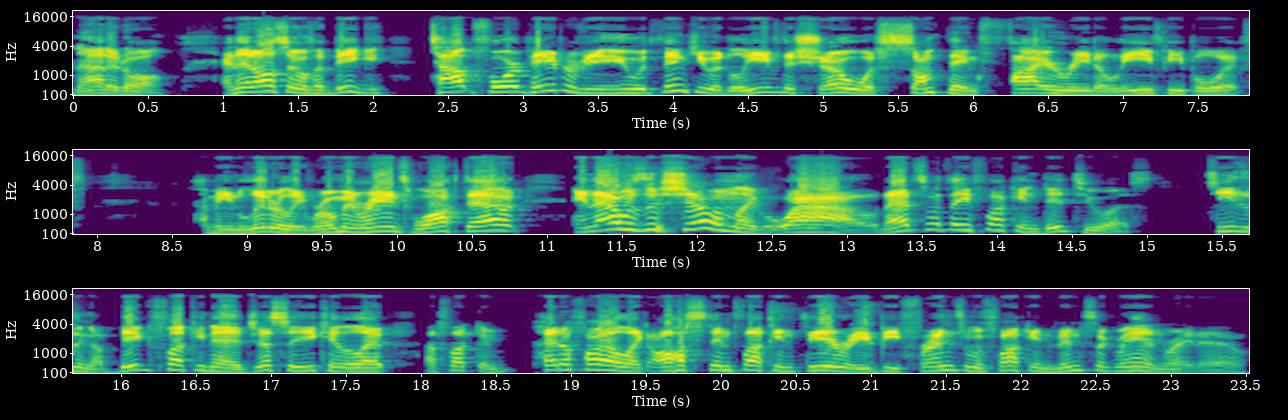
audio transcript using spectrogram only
not at all. And then also, if a big top four pay per view, you would think you would leave the show with something fiery to leave people with. I mean, literally, Roman Reigns walked out, and that was the show. I'm like, wow, that's what they fucking did to us. Teasing a big fucking edge just so you can let a fucking pedophile like Austin fucking Theory be friends with fucking Vince McMahon right now.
